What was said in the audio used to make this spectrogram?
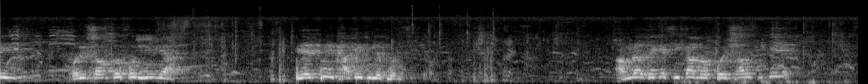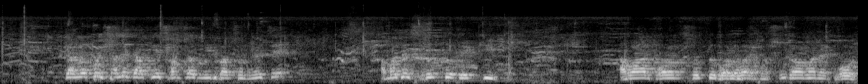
এই হরিশঙ্করপুর ইউনিয়ন বিএনপির ঘাটি দিলে পরিচিত। আমরা দেখেছি একানব্বই সাল থেকে একানব্বই সালে জাতীয় সংসদ নির্বাচন হয়েছে। আমাদের শ্রদ্ধ ব্যক্তি আমার পরম শ্রদ্ধ বড় ভাই রহমানের ভোট।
